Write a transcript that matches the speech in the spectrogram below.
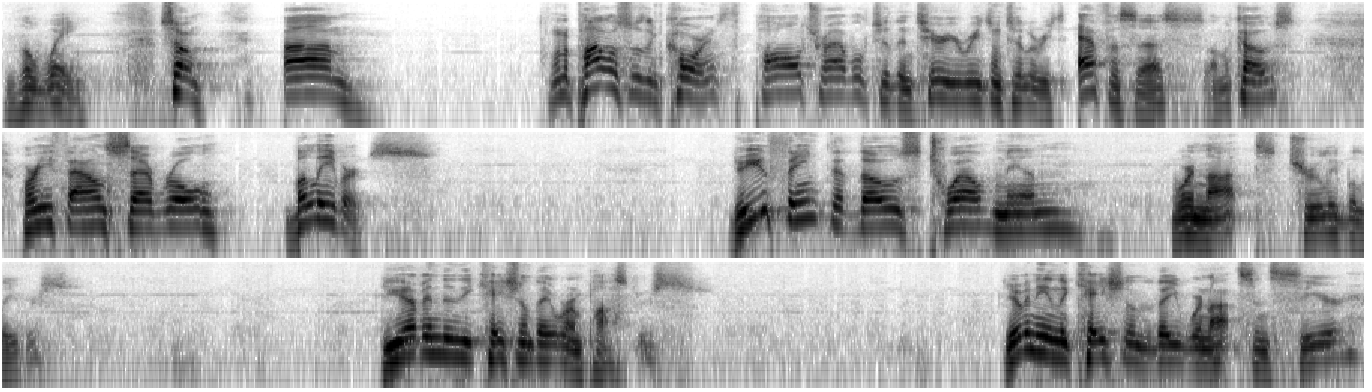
the way. So, um, when Apollos was in Corinth, Paul traveled to the interior region until he reached Ephesus on the coast, where he found several believers. Do you think that those 12 men were not truly believers? Do you have any indication that they were imposters? Do you have any indication that they were not sincere?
